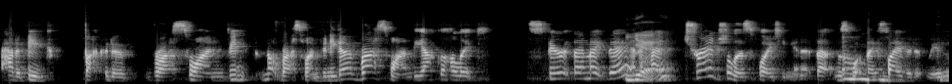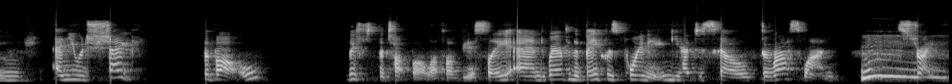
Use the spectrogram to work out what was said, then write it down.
had a big bucket of rice wine, vin- not rice wine vinegar, rice wine, the alcoholic spirit they make there. And it Yeah. had tarantulas floating in it. That was Oh what they oh flavoured it with. Gosh. And you would shake the bowl, lift the top bowl off, obviously, and wherever the beak was pointing, you had to scull the rice wine straight.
